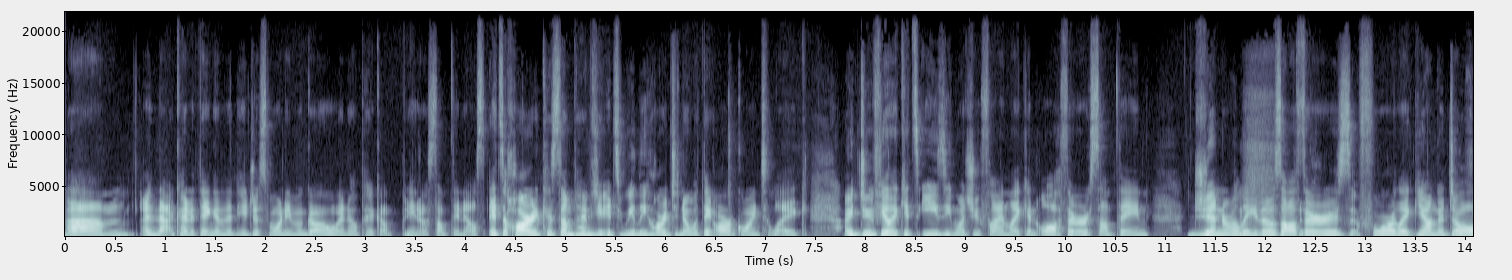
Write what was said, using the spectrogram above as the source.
Mm-hmm. um, and that kind of thing, and then he just won't even go and he'll pick up, you know, something else. It's hard because sometimes you, it's really hard to know what they are going to like. I do feel like it's easy once you find like an author or something. Generally, those authors for like young adult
